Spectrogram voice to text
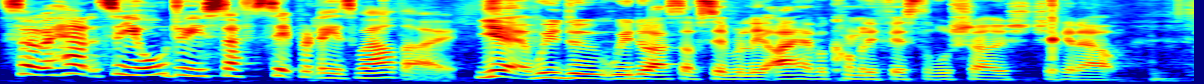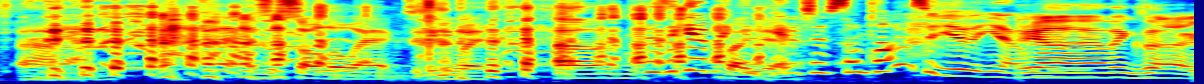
So how? So you all do your stuff separately as well, though. Yeah, we do we do our stuff separately. I have a comedy festival show, you should check it out. Um, as a solo act. Anyway. Um, Does it get a bit But yeah. competitive sometimes? Or you, you know, Yeah, I think so.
